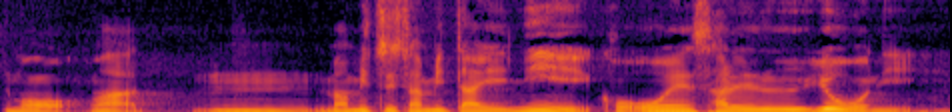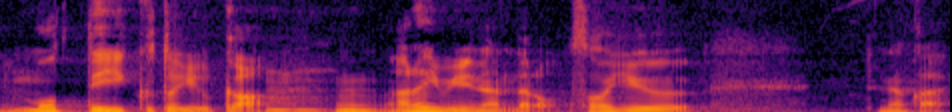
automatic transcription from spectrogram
でも、まあ、うん、まあ、三井さんみたいに、こう、応援されるように持っていくというか、うん、ある意味なんだろう、そういう、なんか、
